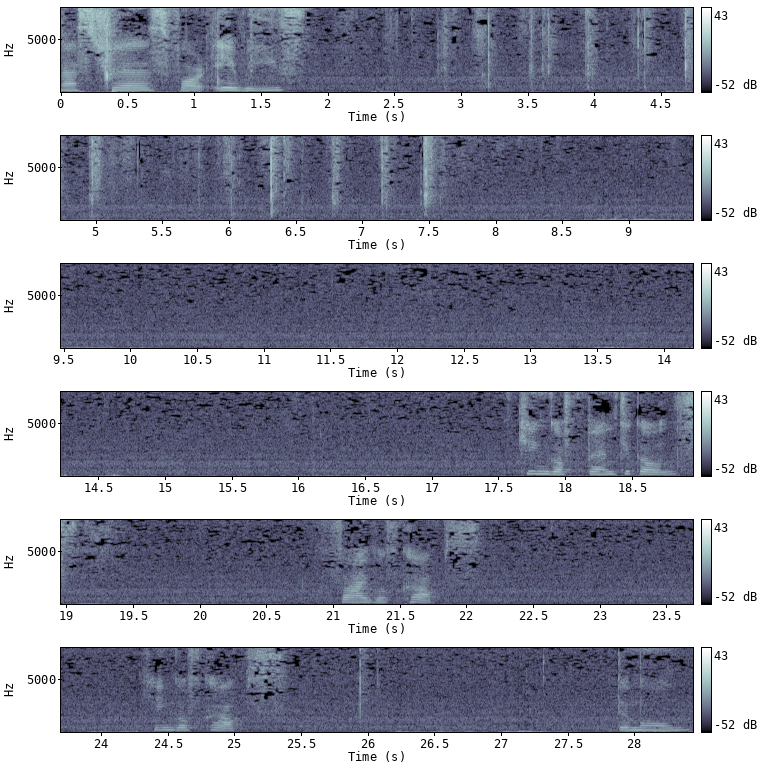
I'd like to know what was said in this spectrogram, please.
Messages for Aries King of Pentacles, Five of Cups, King of Cups, the Moon,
